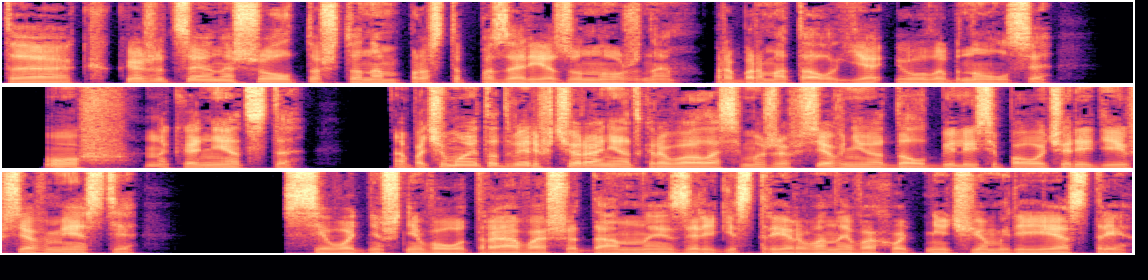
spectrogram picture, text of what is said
«Так, кажется, я нашел то, что нам просто по зарезу нужно», — пробормотал я и улыбнулся. «Уф, наконец-то. «А почему эта дверь вчера не открывалась? Мы же все в нее долбились и по очереди, и все вместе». «С сегодняшнего утра ваши данные зарегистрированы в охотничьем реестре,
